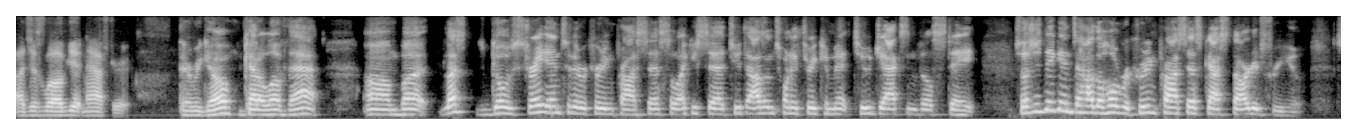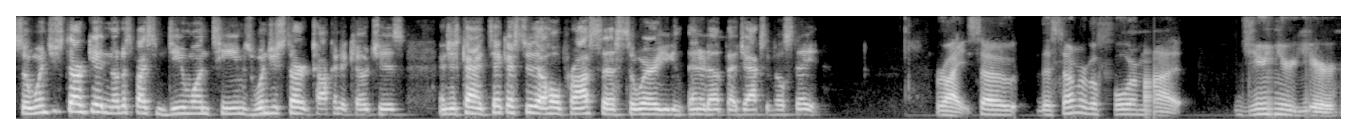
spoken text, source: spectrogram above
I just love getting after it. There we go. Gotta love that. Um, but let's go straight into the recruiting process. So, like you said, 2023 commit to Jacksonville State. So let's just dig into how the whole recruiting process got started for you. So when did you start getting noticed by some D1 teams? When did you start talking to coaches? And just kind of take us through that whole process to where you ended up at Jacksonville State. Right. So the summer before my junior year,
